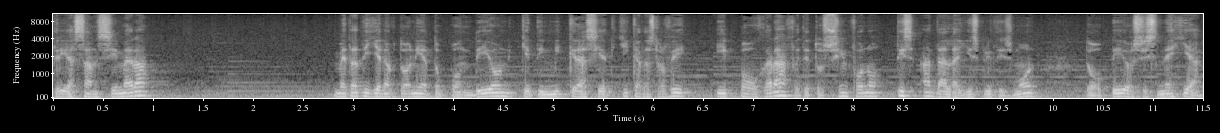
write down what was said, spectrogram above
1923 σαν σήμερα, μετά τη γενοκτονία των Ποντίων και τη μικρασιατική καταστροφή, υπογράφεται το σύμφωνο της ανταλλαγής πληθυσμών το οποίο στη συνέχεια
